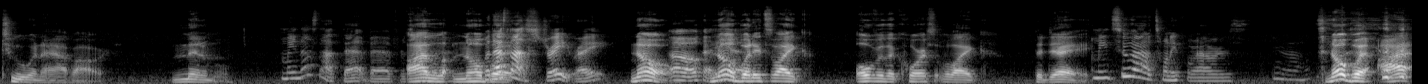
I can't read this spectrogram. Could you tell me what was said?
two and a half hours, minimum. I mean, that's not that bad for. I lo- no, but, that's not straight, right? No. Oh, okay, No, yeah. but it's like over the course of like the day. I mean, two out of 24 hours. Yeah. No, but I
